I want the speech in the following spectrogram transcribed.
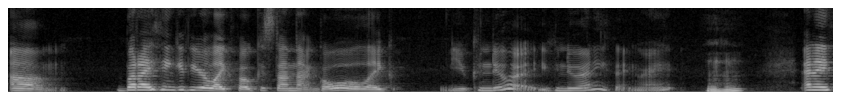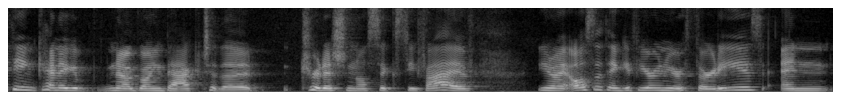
Um but I think if you're like focused on that goal, like you can do it. You can do anything, right? Mm-hmm. And I think kind of you know going back to the traditional 65, you know, I also think if you're in your 30s and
